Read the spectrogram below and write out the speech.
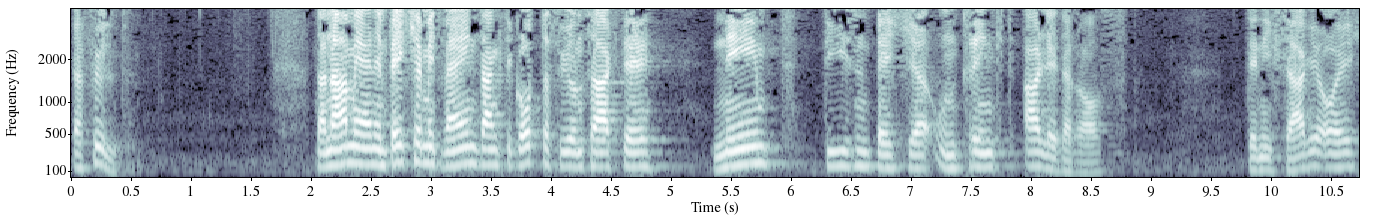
erfüllt. Da nahm er einen Becher mit Wein, dankte Gott dafür und sagte, nehmt diesen Becher und trinkt alle daraus. Denn ich sage euch,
